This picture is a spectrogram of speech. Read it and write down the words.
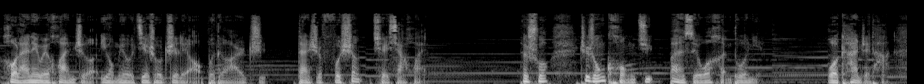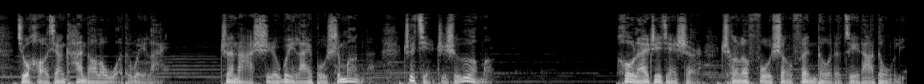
后来那位患者有没有接受治疗不得而知，但是傅盛却吓坏了。他说：“这种恐惧伴随我很多年，我看着他，就好像看到了我的未来，这哪是未来不是梦啊，这简直是噩梦。”后来这件事儿成了富盛奋斗的最大动力，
